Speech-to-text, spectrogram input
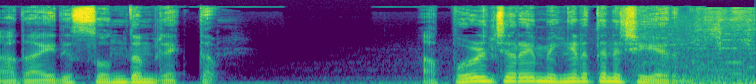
അതായത് സ്വന്തം രക്തം. അപ്പോഴും ചെറിയ ഇങ്ങനെ തന്നെ ചെയ്യായിരുന്നു.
